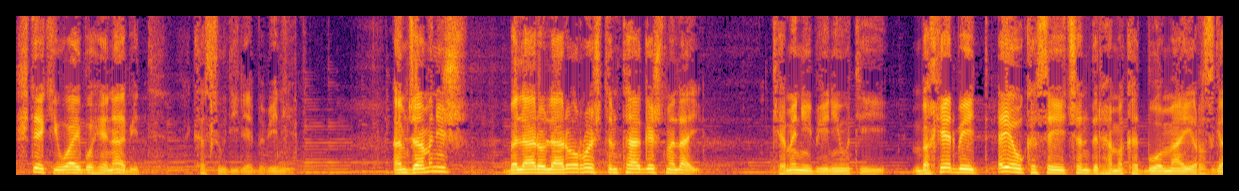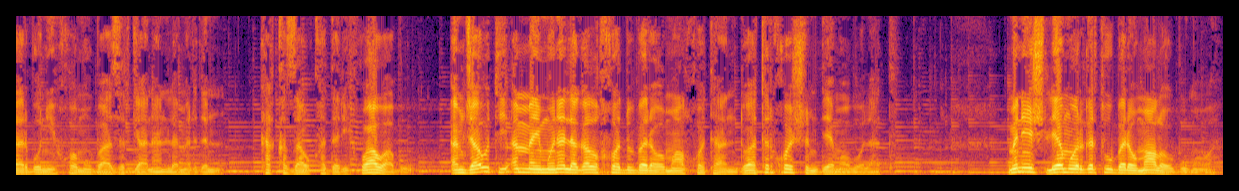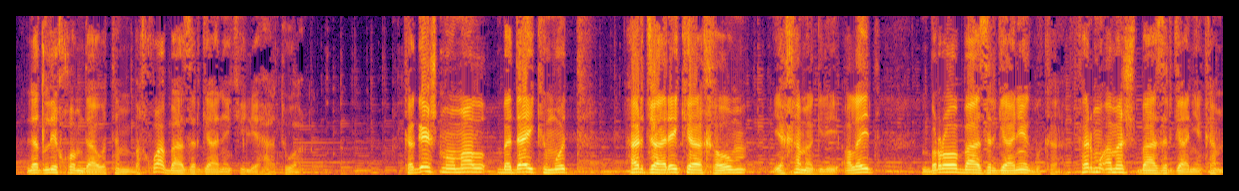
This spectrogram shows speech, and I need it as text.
شتێکی وای بۆ هێنابیت کە سوودی لێ ببینی ئەمجا منیش بە لارۆ لارۆ ڕۆشتم تا گەشتمە لای کە منی بینی وتی بەخێر بیت ئەی ئەو کەسەی چەند درهەمەکەت بووە مای ڕزگار بوونی خۆم و بازرگانان لە مردن کە قەزا و قەدەری خواوا بوو ئەم جاوتی ئەم مەمونە لەگەڵ خۆت ببەرەوە ماڵ خۆتان دواتر خۆشم دێمەوە بۆلات منیش لێم وەرگرت و بەرەو ماڵەوە بوومەوە لە دڵی خۆم داوتم بەخوا بازرگانێکی لێ هاتووە کە گەشتمەوە ماڵ بە دایکم وت هەر جارێک کە خەوم یەخەمەگری ئەڵیت بڕۆ بازرگانیەک بکە فەرم و ئەمەش بازرگانیەکەم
